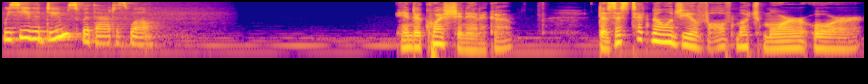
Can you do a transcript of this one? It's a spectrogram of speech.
We see the dooms with that as well. And a question, Aneeka. Does this technology evolve much more, or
